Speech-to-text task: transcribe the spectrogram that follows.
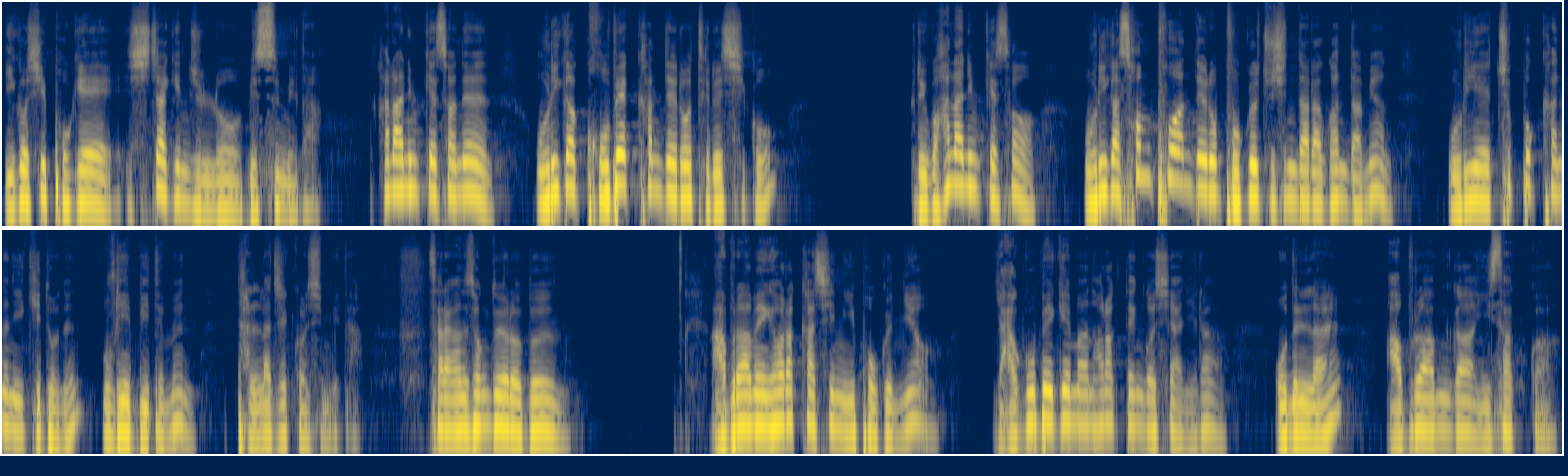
이것이 복의 시작인 줄로 믿습니다. 하나님께서는 우리가 고백한 대로 들으시고 그리고 하나님께서 우리가 선포한 대로 복을 주신다라고 한다면 우리의 축복하는 이 기도는 우리의 믿음은 달라질 것입니다. 사랑하는 성도 여러분, 아브라함에게 허락하신 이 복은요, 야곱에게만 허락된 것이 아니라 오늘날 아브라함과 이삭과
